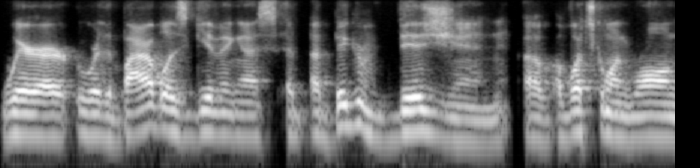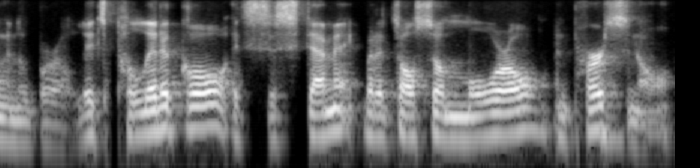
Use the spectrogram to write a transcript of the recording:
where where the bible is giving us a, a bigger vision of, of what's going wrong in the world. It's political it's systemic but it's also moral and personal.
